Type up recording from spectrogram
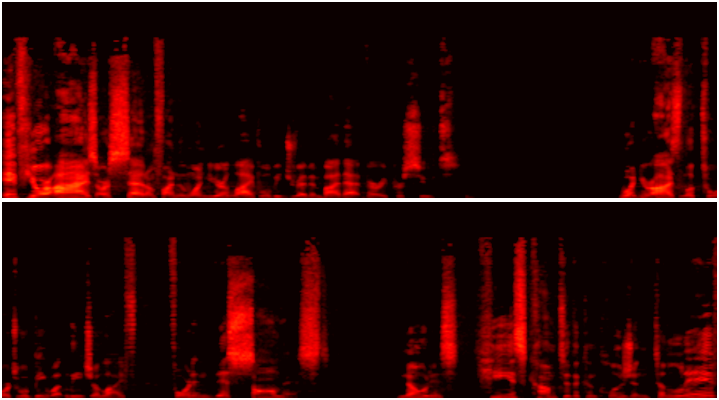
If your eyes are set on finding the one, your life will be driven by that very pursuit. What your eyes look towards will be what leads your life forward. And this psalmist, notice, he has come to the conclusion to live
